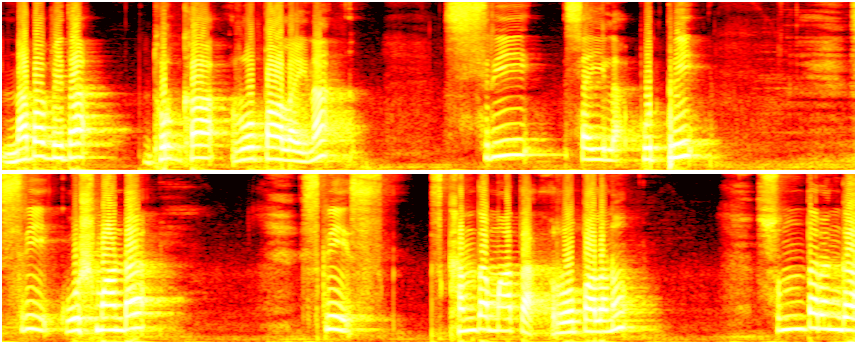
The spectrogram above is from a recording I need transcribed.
నవవిధ దుర్గా రూపాలైన శ్రీశైల పుత్రి శ్రీ కూష్మాండ శ్రీ స్కందమాత రూపాలను సుందరంగా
